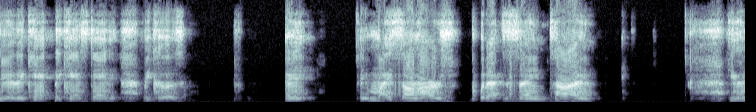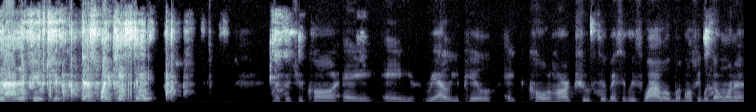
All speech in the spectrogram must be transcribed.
Yeah, they can't. They can't stand it because it, it might sound harsh, but at the same time, you're not in the future. That's why you can't stand it. That's what you call a a reality pill, a cold hard truth to basically swallow. But most people don't want to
